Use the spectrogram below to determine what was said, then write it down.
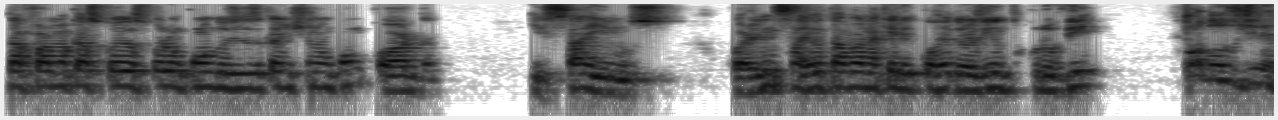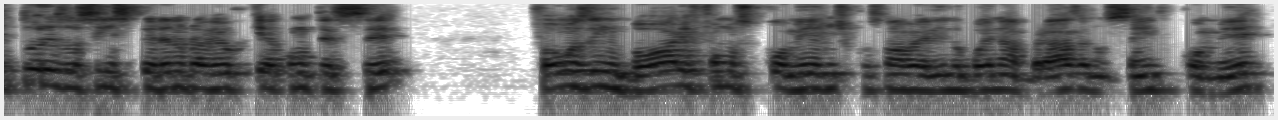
da forma que as coisas foram conduzidas que a gente não concorda. E saímos. Quando a gente saiu, estava naquele corredorzinho do Tucuruvi, todos os diretores assim esperando para ver o que ia acontecer. Fomos embora e fomos comer. A gente costumava ali no Boi na Brasa, no centro, comer.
